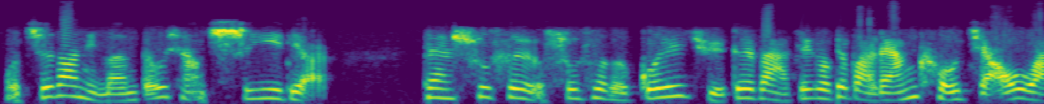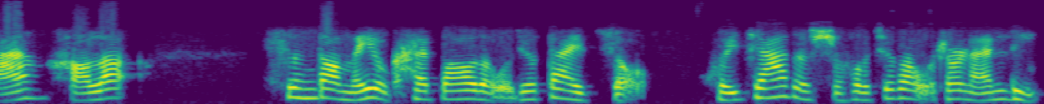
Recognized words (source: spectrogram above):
我知道你们都想吃一点儿。但宿舍有宿舍的规矩，对吧？这个就把两口嚼完好了，剩到没有开包的我就带走，回家的时候就到我这儿来领。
